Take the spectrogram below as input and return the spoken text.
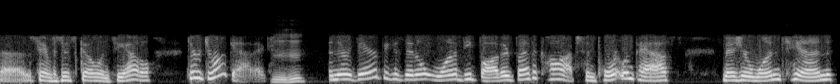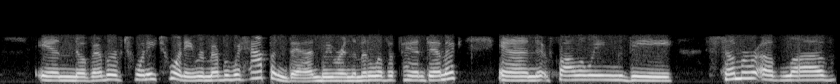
uh, San Francisco and Seattle, they're drug addicts. Mm-hmm. And they're there because they don't want to be bothered by the cops. And Portland passed Measure 110 in November of 2020. Remember what happened then? We were in the middle of a pandemic, and following the summer of love,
